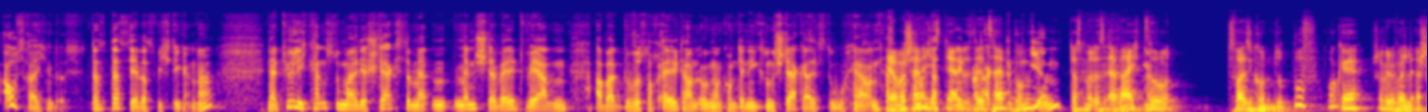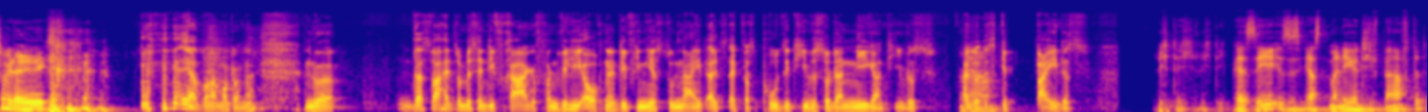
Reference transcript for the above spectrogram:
ausreichend ist. Das, das ist ja das Wichtige. Ne? Natürlich kannst du mal der stärkste Mensch der Welt werden, aber du wirst auch älter und irgendwann kommt der nächste und ist stärker als du. Ja, ja wahrscheinlich ist der, der Zeitpunkt, dass man das erreicht, ja? so zwei Sekunden so, puff, okay, schon wieder, schon wieder erledigt. ja, so ein Motto, ne? Nur, das war halt so ein bisschen die Frage von Willi auch, ne? Definierst du Neid als etwas Positives oder Negatives? Also ja. es gibt beides. Richtig, richtig. Per se ist es erstmal negativ behaftet,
